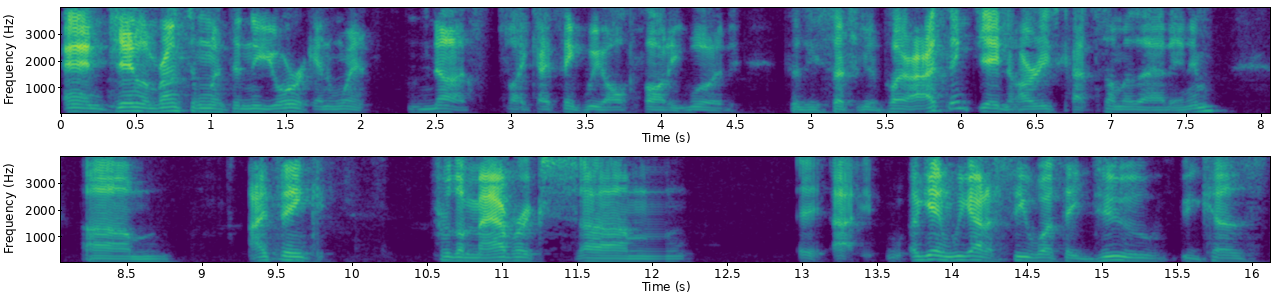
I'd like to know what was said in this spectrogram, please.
And Jalen Brunson went to New York and went nuts, like I think we all thought he would, because he's such a good player. I think Jaden Hardy's got some of that in him. Um, I think for the Mavericks, um, I, again, we got to see what they do because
